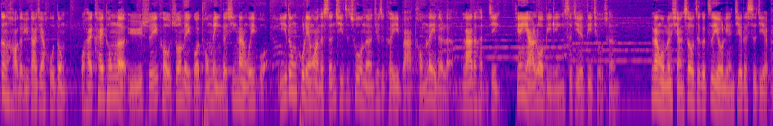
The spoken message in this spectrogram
更好的与大家互动。我还开通了与随口说美国同名的新浪微博。移动互联网的神奇之处呢，就是可以把同类的人拉得很近，天涯若比邻，世界地球村。让我们享受这个自由连接的世界吧。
